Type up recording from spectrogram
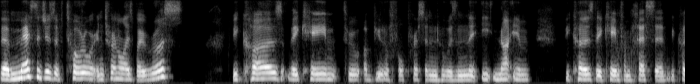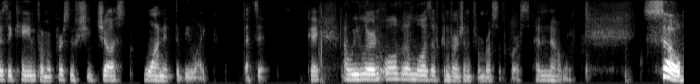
The messages of Torah were internalized by Rus because they came through a beautiful person who was Naim because they came from chesed, because they came from a person who she just wanted to be like. That's it. Okay. And we learn all the laws of conversion from Rus, of course, and Naomi. So,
